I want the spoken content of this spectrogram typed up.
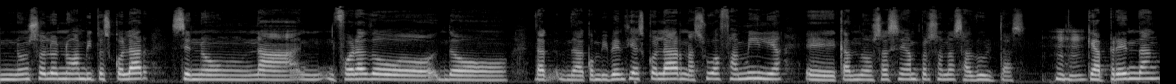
non só no ámbito escolar, senón na, fora do, do, da, da convivencia escolar, na súa familia, eh, cando xa sean personas adultas, uh -huh. que aprendan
